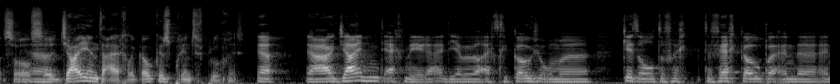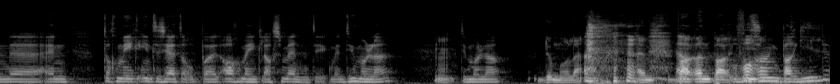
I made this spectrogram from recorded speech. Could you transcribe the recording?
zoals Ja. Giant eigenlijk ook een sprintersploeg is. Ja. ja, Giant niet echt meer. Hè? Die hebben wel echt gekozen om Kittel te, ver- te verkopen... En, en, en toch meer in te zetten op het algemeen klassement natuurlijk. Met Dumoulin. Dumoulin. Dumoulin en Warren Barguil, Warren Barguil.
